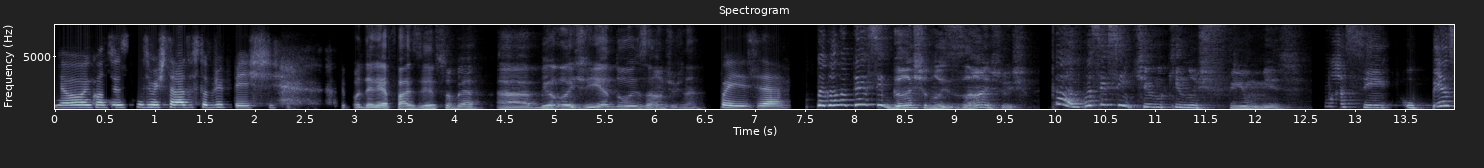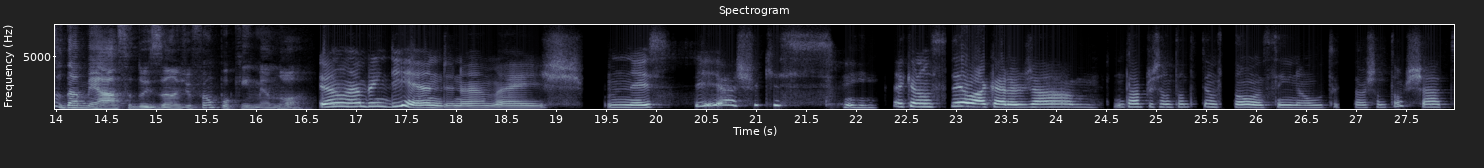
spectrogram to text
E eu encontrei esses mestrados sobre peixe. Eu poderia fazer sobre a, a biologia dos anjos, né? Pois é. Pegando até esse gancho nos anjos, cara, vocês sentiram que nos filmes, assim, o peso da ameaça dos anjos foi um pouquinho menor? Eu não lembro em The End, né? Mas nesse acho que sim. É que eu não sei lá, cara, eu já não tava prestando tanta atenção assim na luta, que tava achando tão chato.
